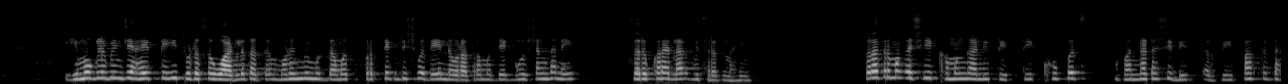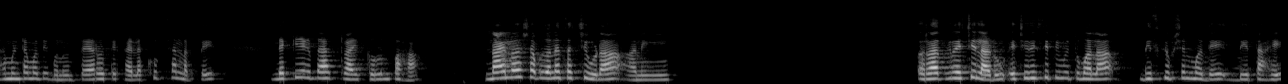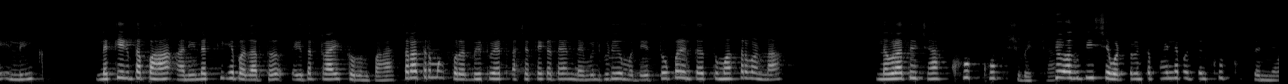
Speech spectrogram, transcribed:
हिमोग्लोबिन जे आहे तेही थोडंसं वाढलं जातं. म्हणून मी मुद्दामच प्रत्येक डिशमध्ये नवरात्रामध्ये गुळ शेंगदाणे सर्व करायला विसरत नाही. चला तर मग अशी खमंग आणि टेस्टी खूपच भन्नाट अशी डिश अगदी पाच ते दहा मिनटामध्ये बनवून तयार होते. खायला खूप छान लागते. नक्की एकदा ट्राय करून पहा. नायलॉन साबुदाण्याचा चिवडा आणि राजगिऱ्याचे लाडू याची रेसिपी मी तुम्हाला डिस्क्रिप्शनमध्ये देत आहे लिंक नक्की एकदा पहा आणि नक्की हे पदार्थ एकदा ट्राय करून पहा. चला तर मग परत भेटूयात अशाच एखाद्या नवीन व्हिडिओमध्ये तोपर्यंत तुम्हा सर्वांना नवरात्रीच्या खूप खूप शुभेच्छा. अगदी शेवटपर्यंत पाहिल्याबद्दल खूप खूप धन्यवाद.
